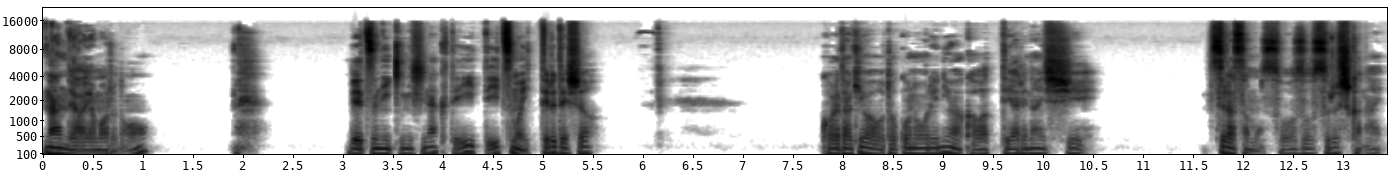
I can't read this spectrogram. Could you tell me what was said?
なんで謝るの？別に気にしなくていいっていつも言ってるでしょ。これだけは男の俺には変わってやれないし、辛さも想像するしかない。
